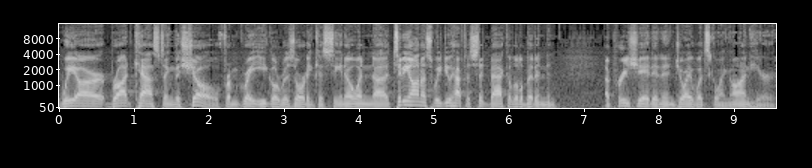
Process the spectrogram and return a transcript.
We are broadcasting the show from Grey Eagle Resort and Casino, and uh, to be honest, we do have to sit back a little bit and, and appreciate and enjoy what's going on here.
